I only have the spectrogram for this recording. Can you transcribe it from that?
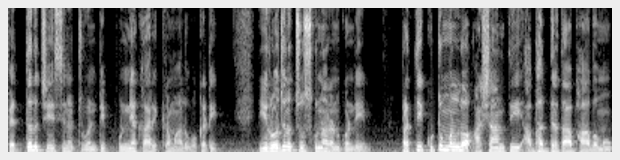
పెద్దలు చేసినటువంటి పుణ్య కార్యక్రమాలు ఒకటి. ఈ రోజున చూసుకున్నారనుకోండి ప్రతి కుటుంబంలో అశాంతి అభద్రతా భావము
